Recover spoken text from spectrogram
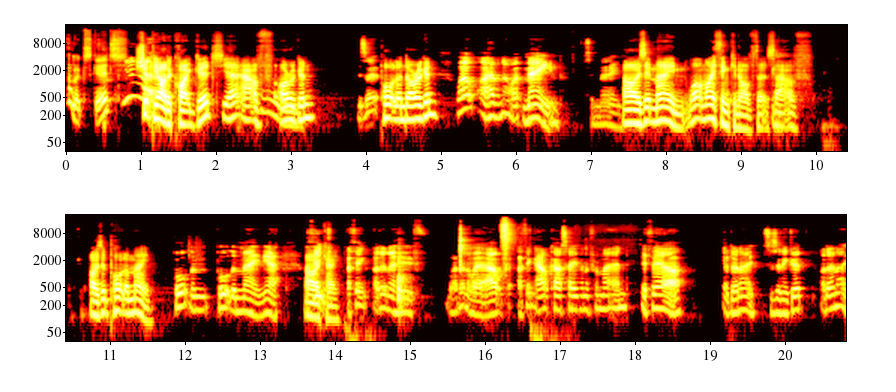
That looks good. Yeah. Shipyard are quite good. Yeah, out of Ooh. Oregon, Is it? Portland, Oregon. Well, I have no Maine. It's in Maine. Oh, is it Maine? What am I thinking of? That's out of. Oh, is it Portland, Maine? Portland, Portland, Maine. Yeah. I Oh, think, okay. I think I don't know who. Well, I don't know where out. I think Outcast Haven are from that end. If they are, I don't know. Is this any good? I don't know.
